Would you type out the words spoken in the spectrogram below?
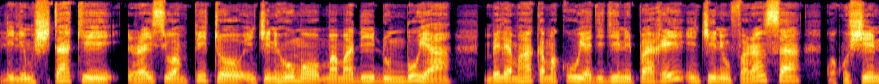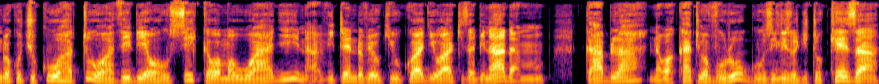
lilimshtaki rais wa mpito nchini humo Mamadi Dumbuya mbele ya mahakama kuu ya jijini Paris nchini Ufaransa kwa kushindwa kuchukua hatua dhidi ya wahusika wa mauaji na vitendo vya ukiukaji wa haki za binadamu kabla na wakati wa vurugu zilizojitokeza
